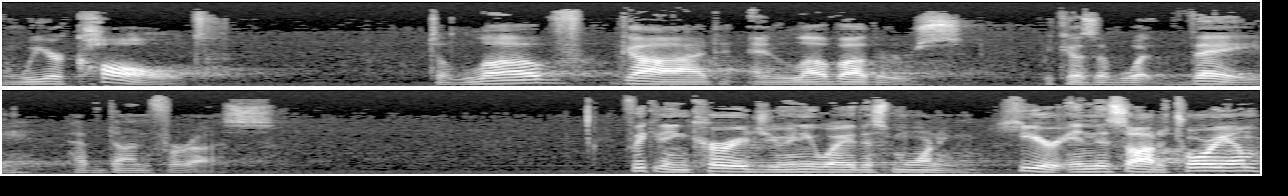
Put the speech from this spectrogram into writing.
And we are called to love God and love others because of what they have done for us. If we can encourage you anyway this morning, here in this auditorium,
